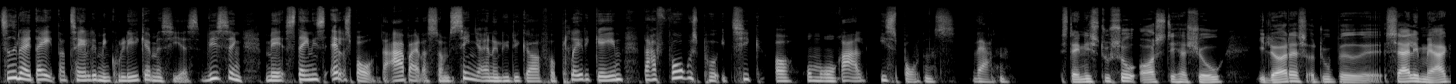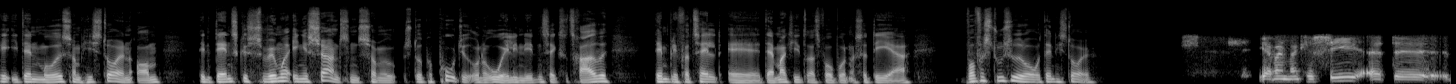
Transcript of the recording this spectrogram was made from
Tidligere i dag, der talte min kollega Mathias Wissing med Stanis Elsborg, der arbejder som senioranalytiker for Play the Game, der har fokus på etik og moral i sportens verden. Stanis, du så også det her show i lørdags, og du blev øh, særlig mærke i den måde, som historien om den danske svømmer Inge Sørensen, som jo stod på podiet under OL i 1936, den blev fortalt af Danmarks Idrætsforbund og så DR. Hvorfor stussede du over den historie? Jamen, man kan sige, at øh,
